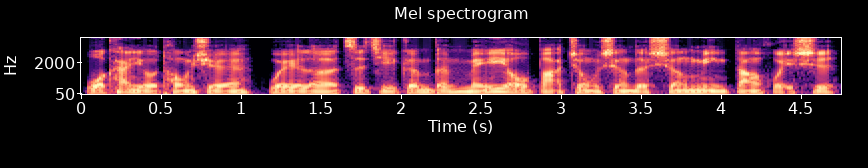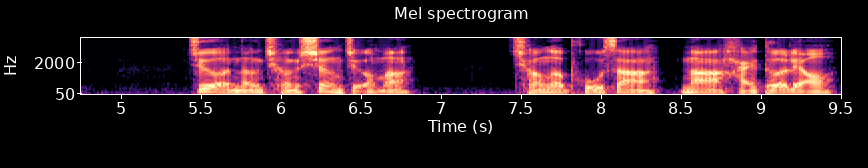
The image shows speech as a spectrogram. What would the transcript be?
我看有同学为了自己根本没有把众生的生命当回事，这能成圣者吗？成了菩萨那还得了？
